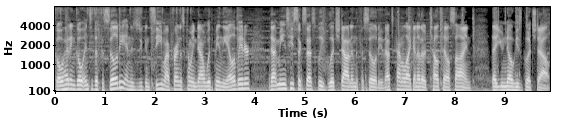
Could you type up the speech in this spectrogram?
go ahead and go into the facility and as you can see my friend is coming down with me in the elevator that means he successfully glitched out in the facility. That's kind of like another telltale sign that you know he's glitched out.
